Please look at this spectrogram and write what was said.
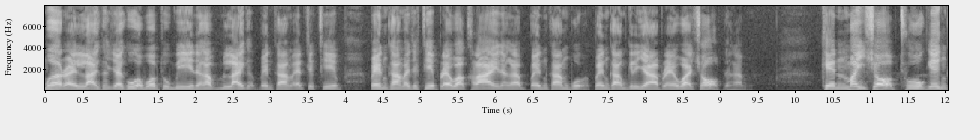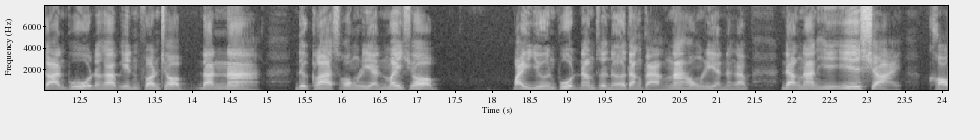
เมื่อไร like ใช้คู่กับ verb to be นะครับ like เป็นคำ adjective เป็นคำ adjective แปลว่าคล้ายนะครับ เป็นคำเป็นคำกริยาแปลว่าชอบนะครับ เคนไม่ชอบ talking การพูดนะครับ in front ชอบด้านหน้า the class ห้องเรียนไม่ชอบไปยืนพูดนำเสนอต่างๆ หน้าห้องเรียนนะครับ ดังนั้น he is shy เขา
